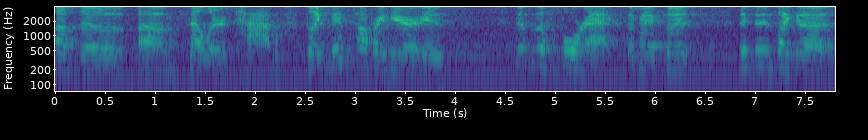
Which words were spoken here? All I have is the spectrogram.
of the um, sellers have. So like this top right here is, this is a 4X, okay? So it, this is like a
